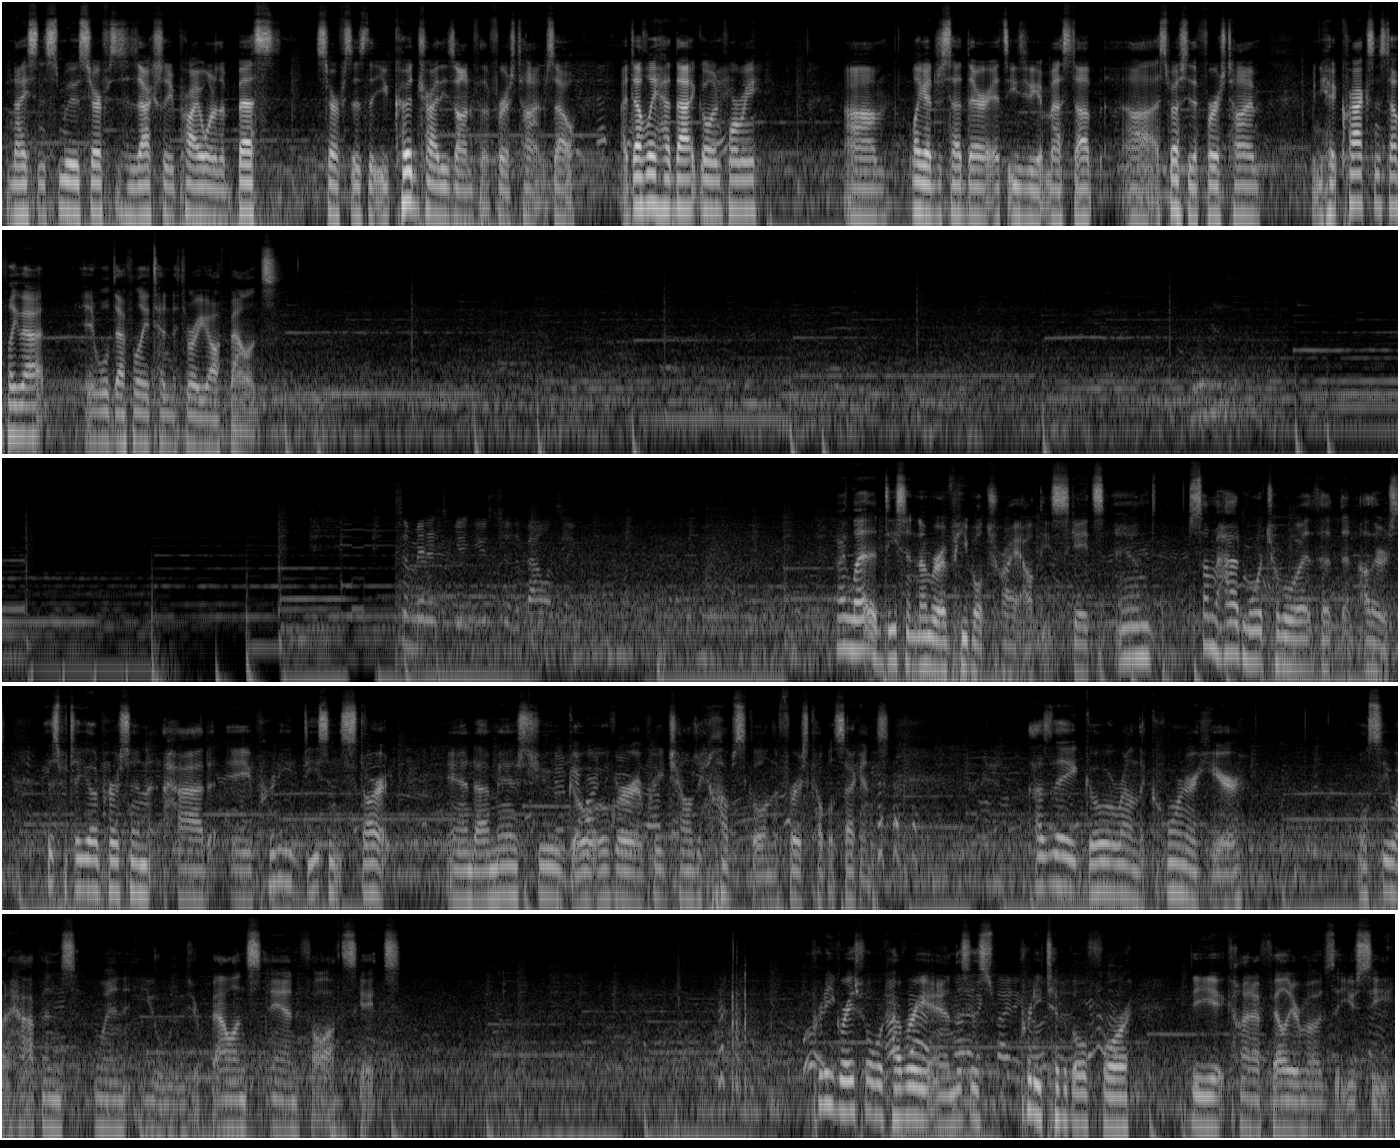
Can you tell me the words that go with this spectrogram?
nice and smooth surface is actually probably one of the best surfaces that you could try these on for the first time. So I definitely had that going for me. Um, like I just said there, it's easy to get messed up, uh, especially the first time. When you hit cracks and stuff like that, it will definitely tend to throw you off balance. It's a minute to get used to the balancing. I let a decent number of people try out these skates, and some had more trouble with it than others. This particular person had a pretty decent start and uh, managed to go over a pretty challenging obstacle in the first couple seconds. As they go around the corner here, we'll see what happens when you lose your balance and fall off the skates. Pretty graceful recovery, and this is pretty typical for the kind of failure modes that you see.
